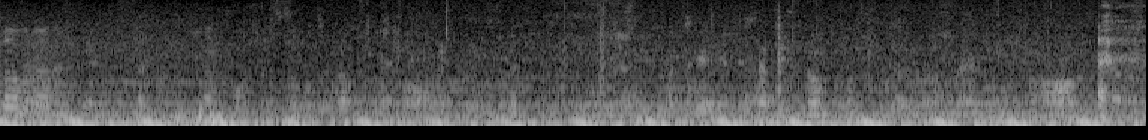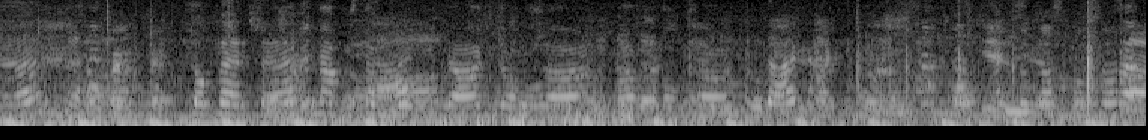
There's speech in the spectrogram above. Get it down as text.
Dobra. Kopertę. Żeby tam był widać, dobrze. Bardzo dobrze. Tak. To dla sponsora.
